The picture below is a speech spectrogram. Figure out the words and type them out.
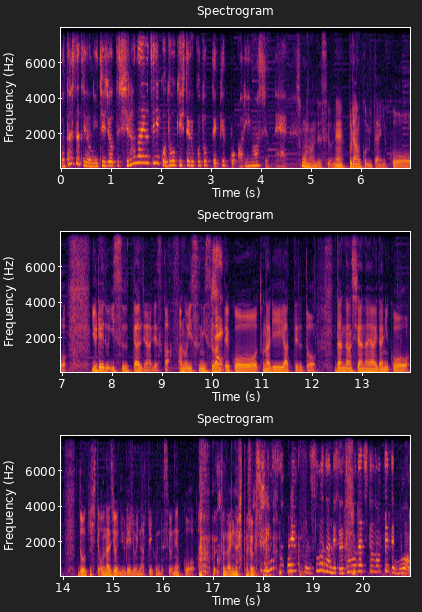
私たちの日常って知らないうちにこう同期してることって結構ありますよね。そうなんですよね。ブランコみたいにこう揺れる椅子ってあるじゃないですか。あの椅子に座ってこう、はい、隣り合ってるとだんだん知らない間にこう同期して同じように揺れるようになっていくんですよね。こう 隣の人同士が。そうなんですよ。友達と乗ってても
